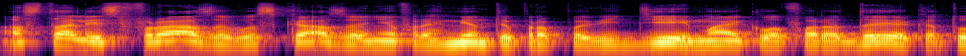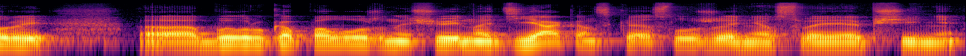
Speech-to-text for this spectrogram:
остались фразы, высказывания, фрагменты проповедей Майкла Фарадея, который а, был рукоположен еще и на дьяконское служение в своей общине.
